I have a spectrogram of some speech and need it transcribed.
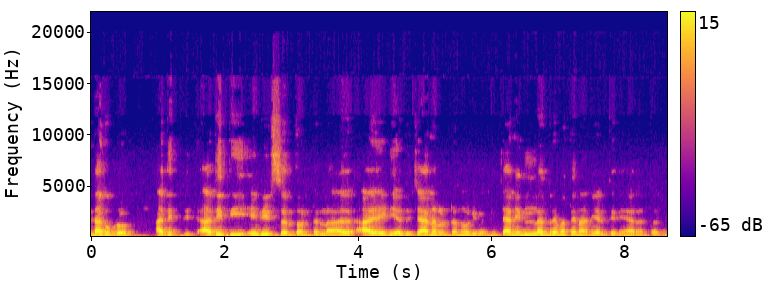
ನಾಗು ಬ್ರೋ ಅದಿತಿ ಅದಿತಿ ಎಡಿಟ್ಸ್ ಅಂತ ಉಂಟಲ್ಲ, ಆ ಐಡಿ ಅದು ಚಾನಲ್ ಉಂಟ ನೋಡಿ ಬನ್ನಿ. ಚಾನಲ್ ಇಲ್ಲ ಅಂದ್ರೆ ಮತ್ತೆ ನಾನು ಹೇಳ್ತೇನೆ ಯಾರಂತದ್ದು.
